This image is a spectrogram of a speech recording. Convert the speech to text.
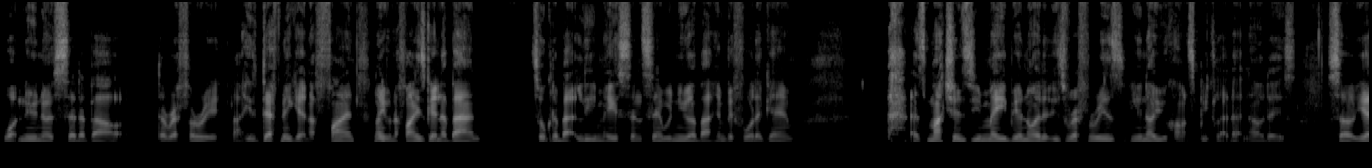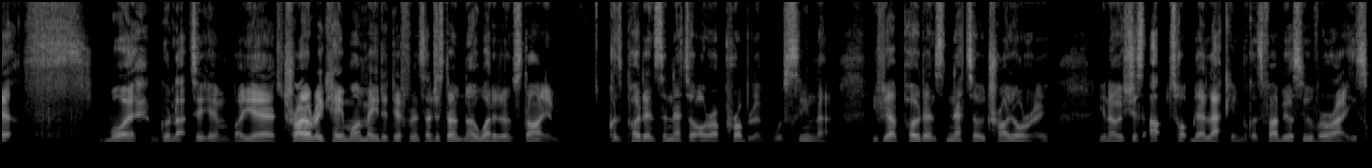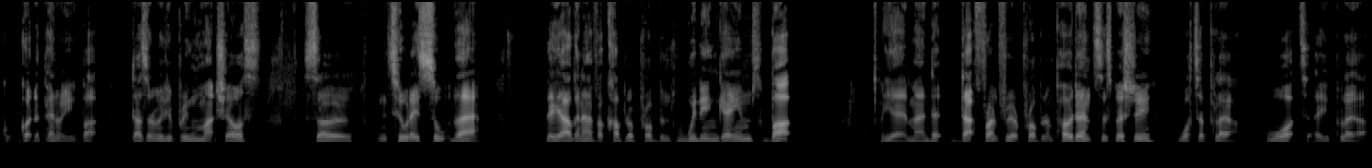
what Nuno said about the referee. Like he's definitely getting a fine, not even a fine, he's getting a ban. Talking about Lee Mason saying we knew about him before the game. As much as you may be annoyed at these referees, you know you can't speak like that nowadays. So yeah, boy, good luck to him. But yeah, Traore came on, made a difference. I just don't know why they don't start him because Podence and Neto are a problem. We've seen that. If you have Podence, Neto, Traore, you know, it's just up top they're lacking because Fabio Silva, right, he's got the penalty, but doesn't really bring much else. So until they sort that, they are going to have a couple of problems winning games. But yeah, man, that, that front three are a problem. Podence, especially, what a player. What a player.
